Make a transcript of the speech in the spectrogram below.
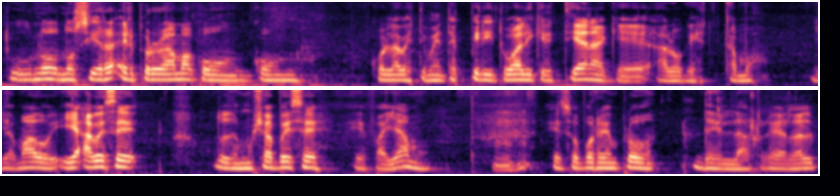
tú no, no cierras el programa con, con, con, la vestimenta espiritual y cristiana que a lo que estamos llamados. Y a veces, donde muchas veces eh, fallamos. Eso, por ejemplo, de la real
